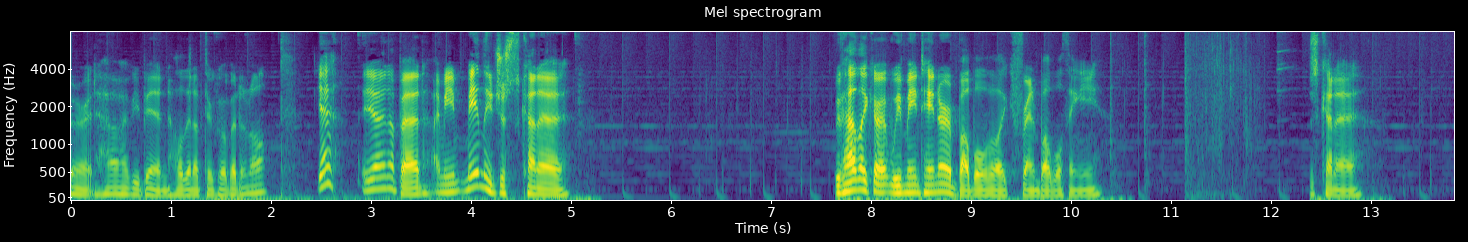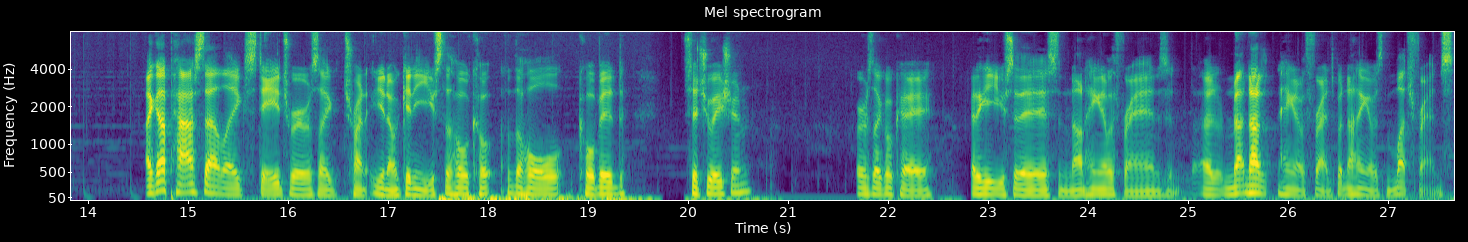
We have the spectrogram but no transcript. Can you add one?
Doing alright. How have you been holding up through COVID and all? Yeah, yeah, not bad. I mean, mainly just kind of. We've had like our we've maintained our bubble like friend bubble thingy. Just kind of. I got past that like stage where it was like trying to you know getting used to the whole the whole COVID situation. Where it's like okay, gotta get used to this and not hanging out with friends and uh, not not hanging out with friends, but not hanging out with much friends.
